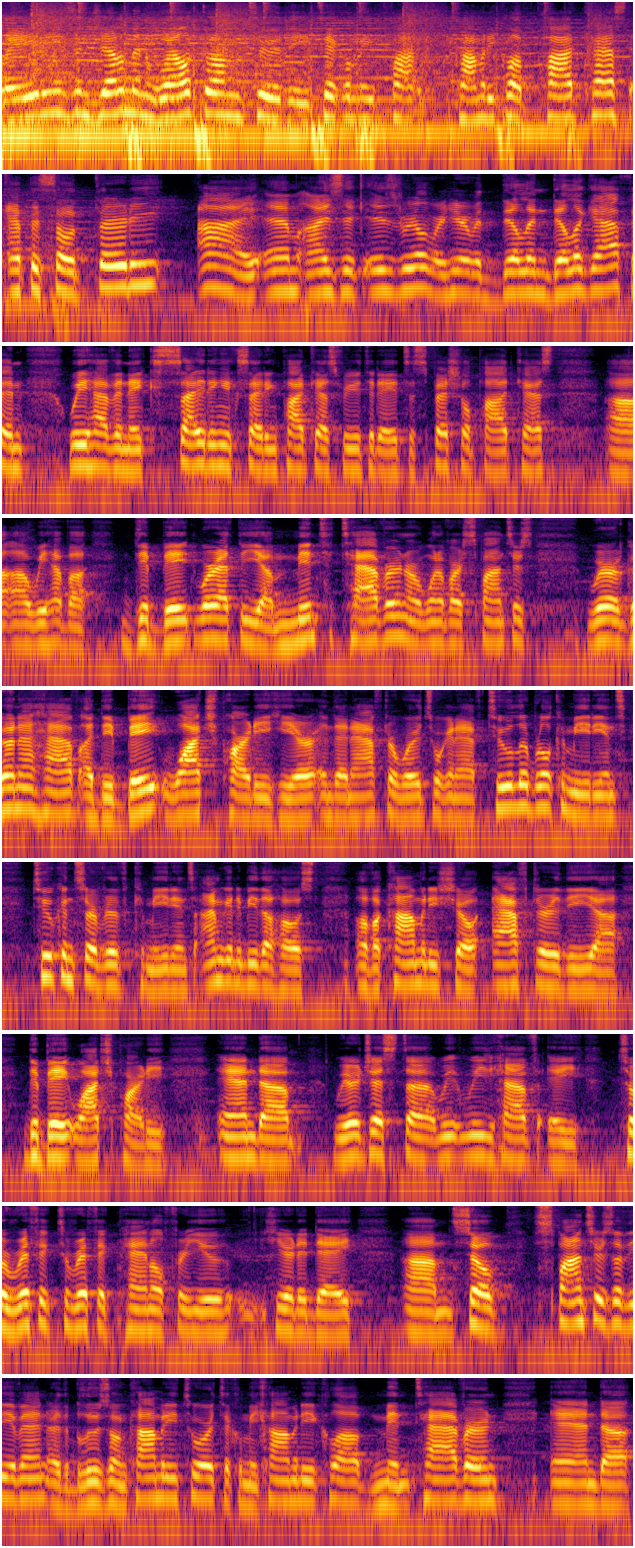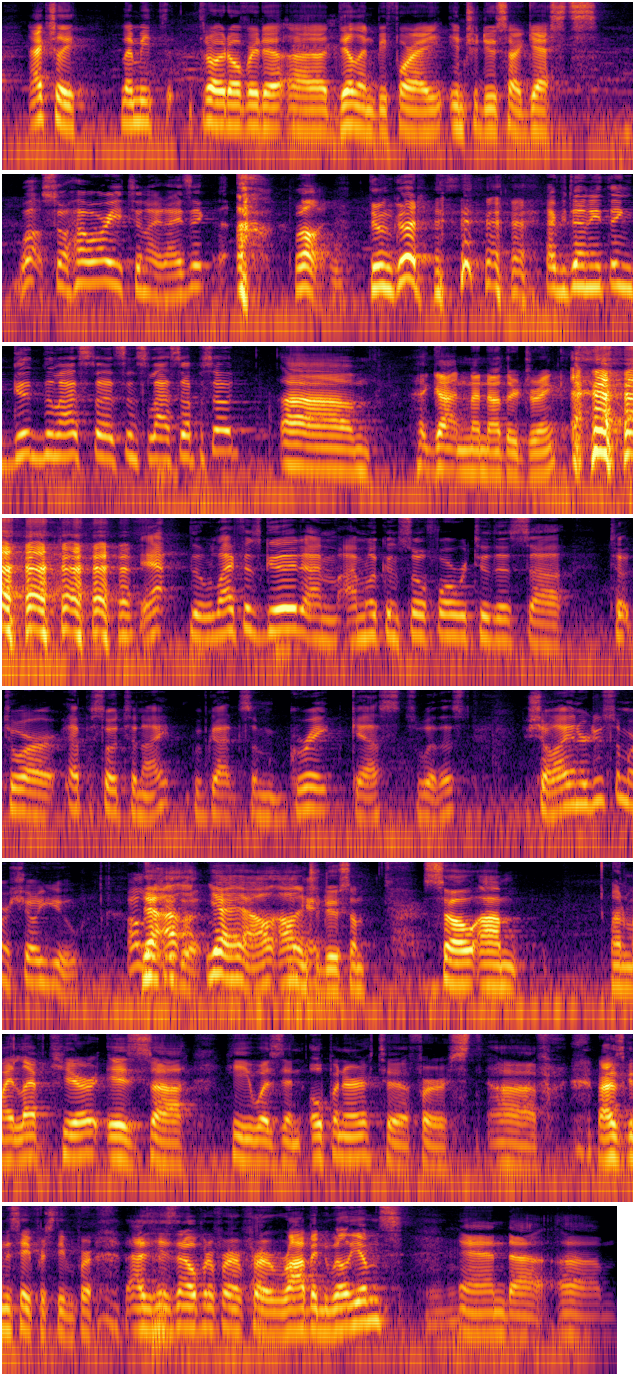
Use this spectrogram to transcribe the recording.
Ladies and gentlemen, welcome to the Tickle Me po- Comedy Club podcast, episode 30. I am Isaac Israel. We're here with Dylan Dillagaff, and we have an exciting, exciting podcast for you today. It's a special podcast. Uh, uh, we have a debate. We're at the uh, Mint Tavern, or one of our sponsors. We're going to have a debate watch party here, and then afterwards, we're going to have two liberal comedians, two conservative comedians. I'm going to be the host of a comedy show after the uh, debate watch party. And uh, we're just, uh, we, we have a terrific, terrific panel for you here today. Um, so, sponsors of the event are the Blue Zone Comedy Tour, Tickle Me Comedy Club, Mint Tavern, and uh, actually, let me th- throw it over to uh, Dylan before I introduce our guests. Well, so how are you tonight, Isaac? Well, doing good. Have you done anything good in the last uh, since the last episode? um, I gotten another drink. Yeah, the life is good. I'm I'm looking so forward to this uh, to, to our episode tonight. We've got some great guests with us. Shall I introduce them or shall you? I'll yeah, you yeah, yeah. I'll, I'll introduce them. So, um, on my left here is uh, he was an opener to for uh, I was going to say for Stephen for uh, he's an opener for for Robin Williams and. Uh, um,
